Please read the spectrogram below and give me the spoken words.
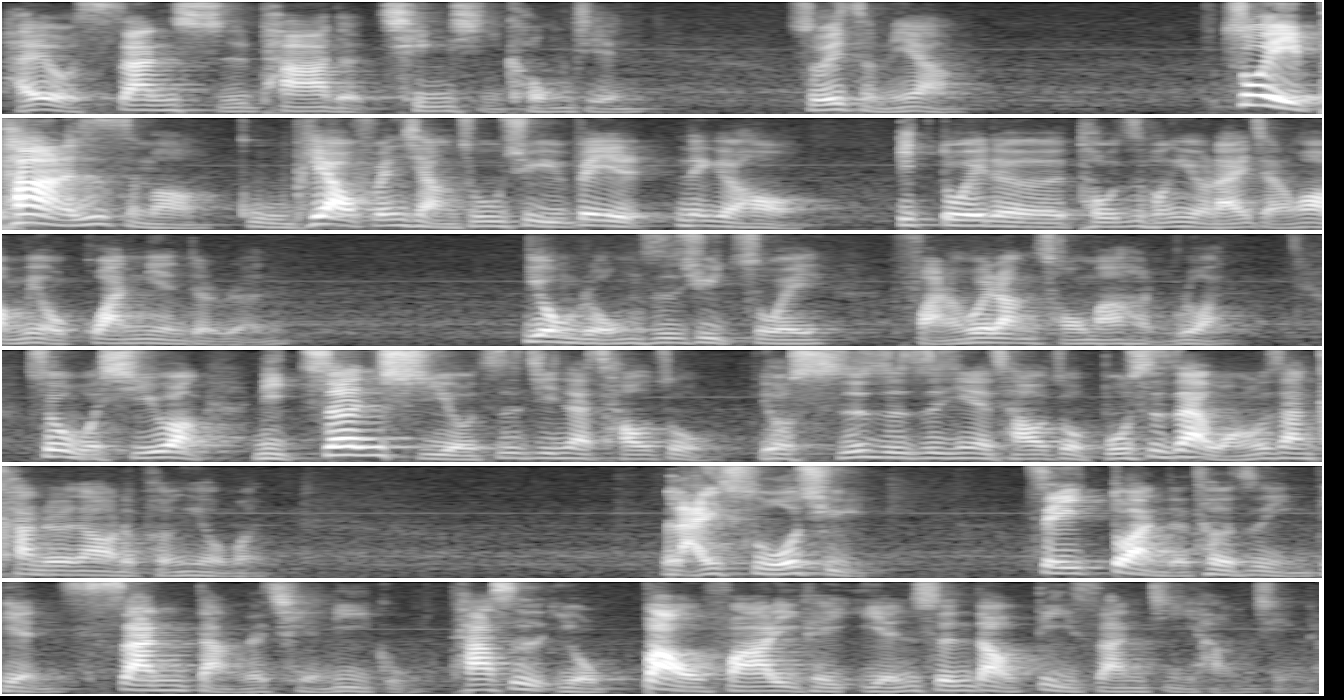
还有三十趴的清洗空间。所以怎么样？最怕的是什么？股票分享出去被那个吼一堆的投资朋友来讲的话，没有观念的人用融资去追，反而会让筹码很乱。所以，我希望你真实有资金在操作，有实质资金的操作，不是在网络上看热闹的朋友们来索取这一段的特制影片。三档的潜力股，它是有爆发力，可以延伸到第三季行情的，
